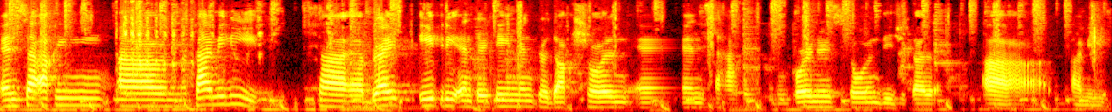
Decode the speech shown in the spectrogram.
And sa aking um, family, sa uh, Bright A3 Entertainment Production and, and sa aking Cornerstone Digital uh, family.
